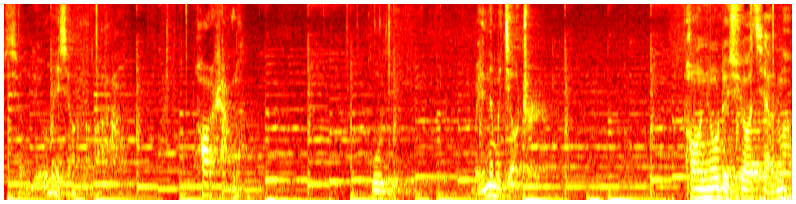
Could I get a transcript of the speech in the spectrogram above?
姓刘那小子吧，泡上了，估计没那么较真儿。泡妞得需要钱吗？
